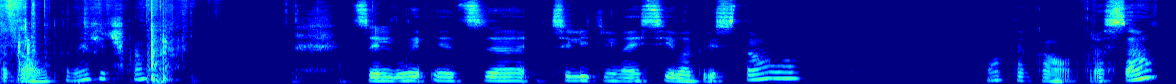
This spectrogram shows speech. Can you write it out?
Така от книжечка. Цели, це Целительна сила кристалів. От така от краса.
